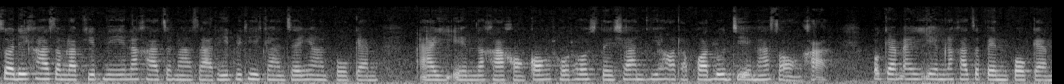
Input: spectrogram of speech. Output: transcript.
สวัสดีค่ะสำหรับคลิปนี้นะคะจะมาสาธิตวิธีการใช้งานโปรแกรม IEM นะคะของกล้อง Total Station ที่ห้อทัพพอดรุ่น GM52 ค่ะ โปรแกรม IEM นะคะจะเป็นโปรแกรม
